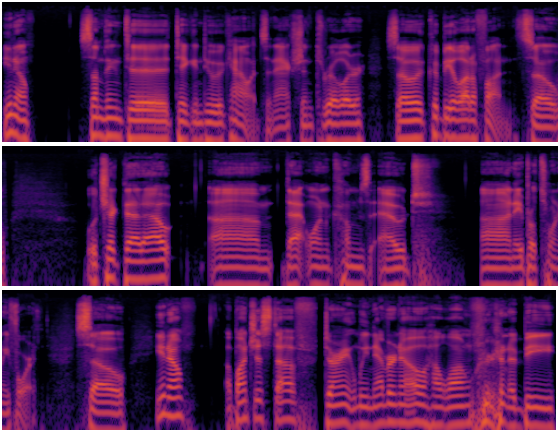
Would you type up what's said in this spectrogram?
you know, something to take into account. It's an action thriller, so it could be a lot of fun. So, we'll check that out. Um, that one comes out on April 24th. So, you know, a bunch of stuff during we never know how long we're going to be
